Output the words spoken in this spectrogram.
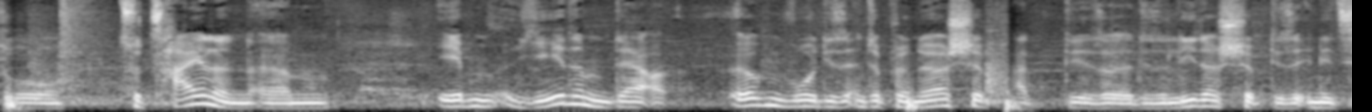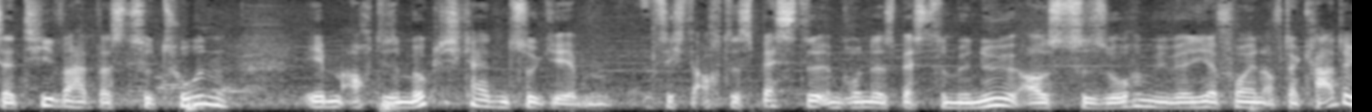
zu, zu teilen, ähm, eben jedem, der irgendwo diese Entrepreneurship hat, diese, diese Leadership, diese Initiative hat, was zu tun, eben auch diese Möglichkeiten zu geben, sich auch das Beste, im Grunde das beste Menü auszusuchen, wie wir hier vorhin auf der Karte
